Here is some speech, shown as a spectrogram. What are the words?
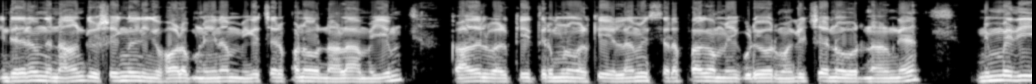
இந்த தினம் இந்த நான்கு விஷயங்கள் நீங்கள் ஃபாலோ பண்ணீங்கன்னா மிகச்சிறப்பான ஒரு நாளாக அமையும். காதல் வாழ்க்கை திருமண வாழ்க்கை எல்லாமே சிறப்பாக அமையக்கூடிய ஒரு மகிழ்ச்சியான ஒரு நாளுங்க. நிம்மதி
